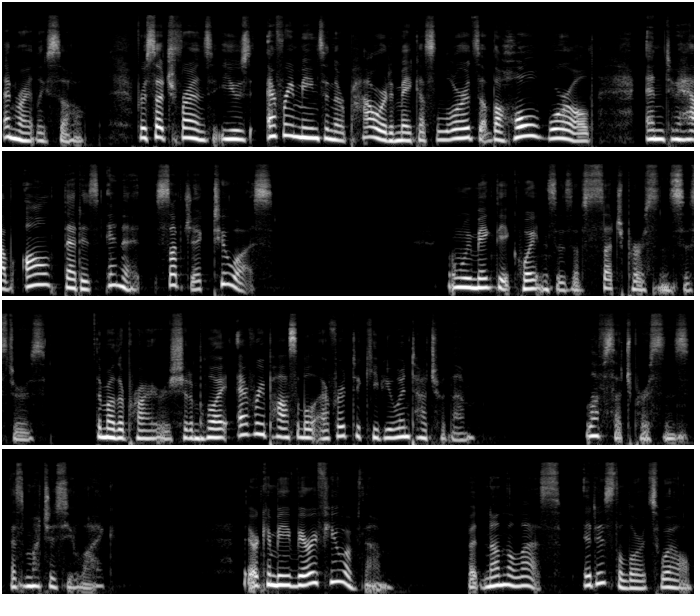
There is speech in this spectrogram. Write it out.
And rightly so, for such friends use every means in their power to make us lords of the whole world and to have all that is in it subject to us. When we make the acquaintances of such persons, sisters, the Mother Prioress should employ every possible effort to keep you in touch with them. Love such persons as much as you like. There can be very few of them, but nonetheless, it is the Lord's will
